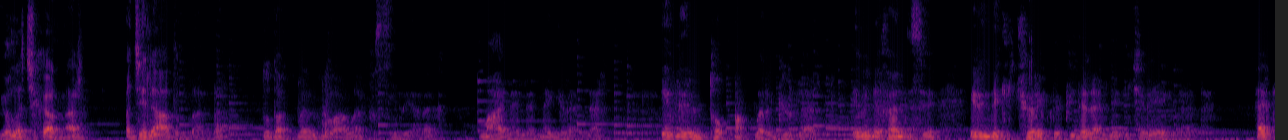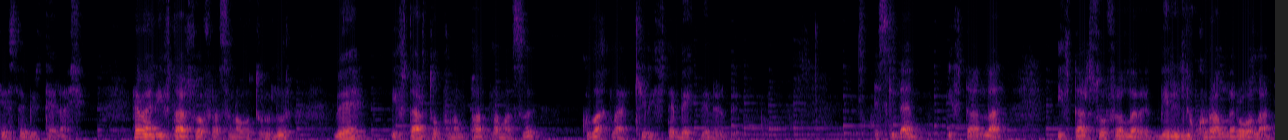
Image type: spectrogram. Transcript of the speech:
yola çıkanlar acele adımlarla dudakları duvarlar fısıldayarak mahallelerine girerler. Evlerin tokmakları gürler. Evin efendisi elindeki çörek ve pidelerle içeriye girerdi. Herkeste bir telaş. Hemen iftar sofrasına oturulur ve iftar topunun patlaması kulaklar kirişte beklenirdi. Eskiden iftarlar, iftar sofraları belirli kuralları olan,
